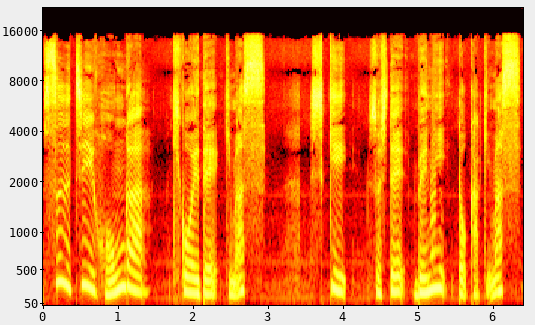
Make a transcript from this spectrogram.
四季本が聞こえてきます。四季、そして紅と書きます。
